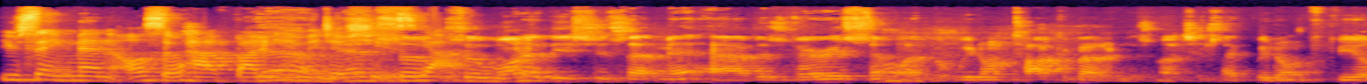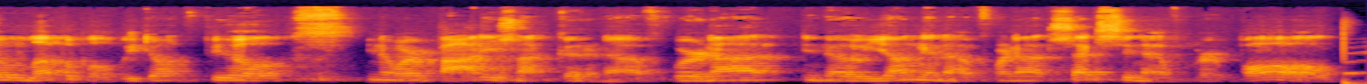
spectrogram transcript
You're saying men also have body yeah, image man, issues. So, yeah. so one of the issues that men have is very similar, but we don't talk about it as much. It's like we don't feel lovable. We don't feel, you know, our body's not good enough. We're not, you know, young enough. We're not sexy enough. We're bald.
